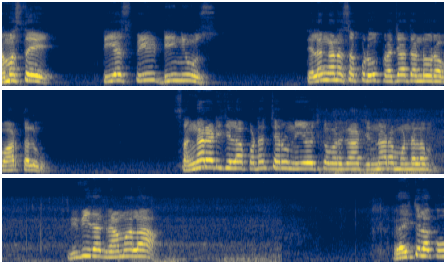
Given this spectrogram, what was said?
నమస్తే టిఎస్పి డి న్యూస్. తెలంగాణ సప్పుడు ప్రజాదండోర వార్తలు. సంగారెడ్డి జిల్లా పటంచెరు నియోజకవర్గ జిన్నారం మండలం వివిధ గ్రామాల రైతులకు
